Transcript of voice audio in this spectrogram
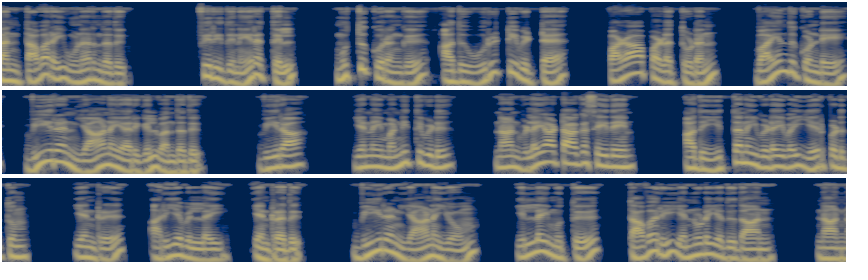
தன் தவறை உணர்ந்தது. சிறிது நேரத்தில் முத்துக்குரங்கு அது உருட்டிவிட்ட பழாப்பழத்துடன் பயந்து கொண்டே வீரன் யானை அருகில் வந்தது. வீரா என்னை மன்னித்துவிடு. நான் விளையாட்டாக செய்தேன் அது இத்தனை விளைவை ஏற்படுத்தும் என்று அறியவில்லை என்றது. வீரன் யானையும் இல்லை முத்து தவறு என்னுடையதுதான். நான்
